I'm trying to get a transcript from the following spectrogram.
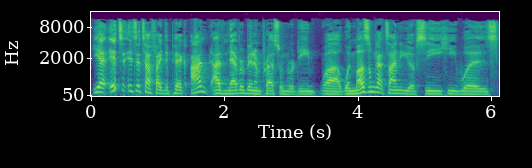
Yeah, it's it's a tough fight to pick. I'm I've never been impressed with Nordine. Uh, when Muslim got signed to UFC, he was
